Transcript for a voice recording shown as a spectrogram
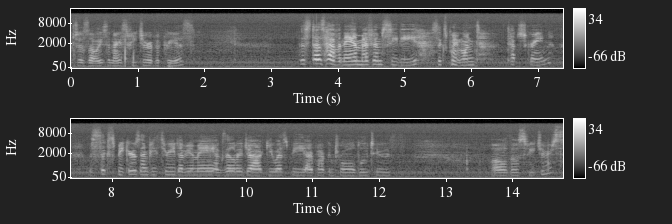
which is always a nice feature of a Prius. This does have an AM FM CD 6.1 touchscreen with six speakers, MP3, WMA, auxiliary jack, USB, iPod control, Bluetooth, all those features.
